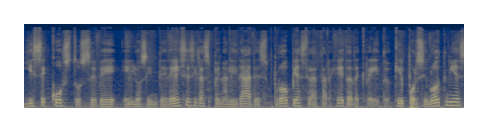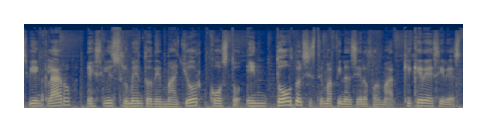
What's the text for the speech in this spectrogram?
y ese costo se ve en los intereses y las penalidades propias de la tarjeta de crédito, que por si no lo tenías bien claro, es el instrumento de mayor costo en todo el sistema financiero formal. ¿Qué quiere decir esto?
